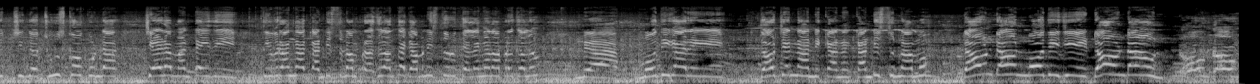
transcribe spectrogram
ఇచ్చిందో చూసుకోకుండా చేయడం అంటే ఇది తీవ్రంగా ఖండిస్తున్నాం. ప్రజలంతా గమనిస్తున్నారు తెలంగాణ ప్రజలు. మోదీ గారి దౌర్జన్యాన్ని ఖండిస్తున్నాము. Down down Modiji down down.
